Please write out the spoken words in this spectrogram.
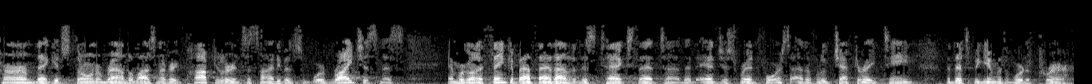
term that gets thrown around a lot. It's not very popular in society, but it's the word righteousness. And we're going to think about that out of this text that, uh, that Ed just read for us out of Luke chapter 18. But let's begin with a word of prayer.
